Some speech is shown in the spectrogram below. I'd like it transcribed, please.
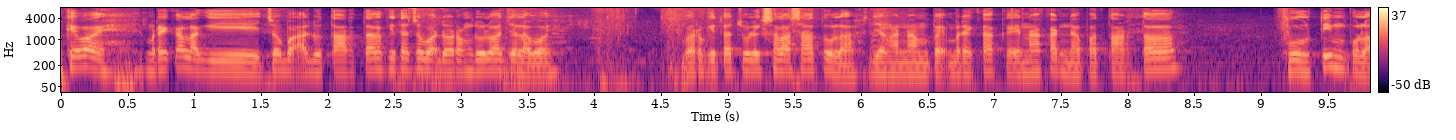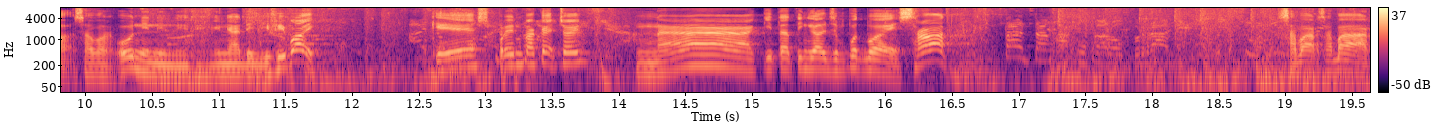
Oke boy, mereka lagi coba adu tartel, kita coba dorong dulu aja lah boy. Baru kita culik salah satu lah, jangan sampai mereka keenakan dapat turtle full tim pula, sabar. Oh ini ini ini, ini ada GV boy. Oke, sprint pakai coy. Nah, kita tinggal jemput boy. Serot. Sabar, sabar.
